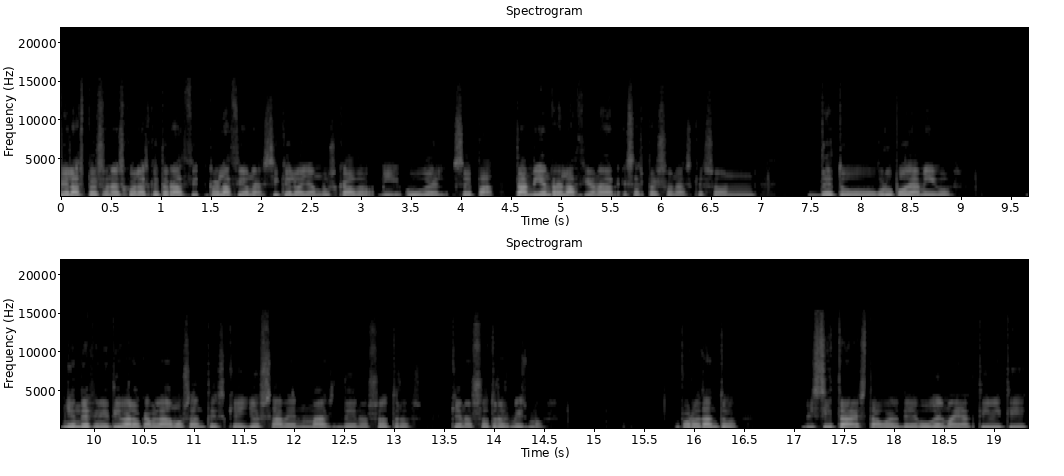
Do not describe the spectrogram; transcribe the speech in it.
que las personas con las que te relacionas sí que lo hayan buscado y Google sepa también relacionar esas personas que son de tu grupo de amigos. Y en definitiva, lo que hablábamos antes, que ellos saben más de nosotros que nosotros mismos. Por lo tanto, visita esta web de Google My Activity,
